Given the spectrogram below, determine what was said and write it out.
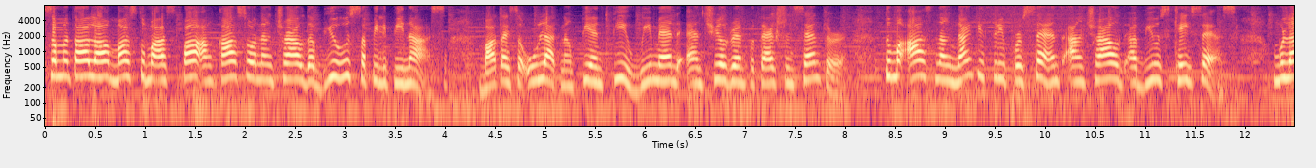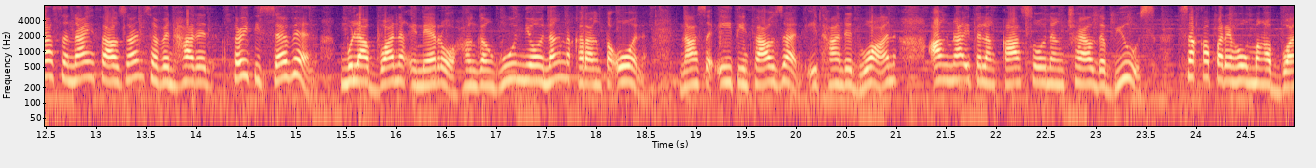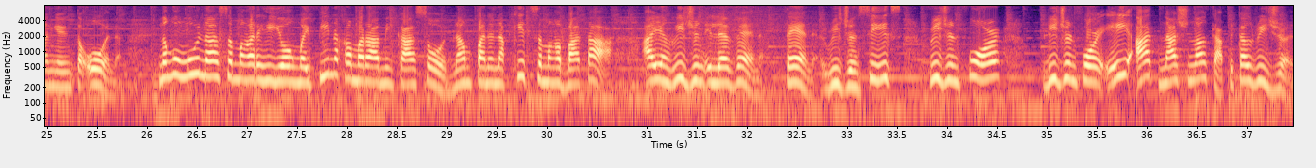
Samantala, mas tumaas pa ang kaso ng child abuse sa Pilipinas. Batay sa ulat ng PNP Women and Children Protection Center, tumaas ng 93% ang child abuse cases mula sa 9,737 mula buwan ng Enero hanggang Hunyo ng nakarang taon. Nasa 18,801 ang naitalang kaso ng child abuse sa kaparehong mga buwan ngayong taon. Nangunguna sa mga rehiyong may pinakamaraming kaso ng pananakit sa mga bata ay ang Region 11, 10, Region 6, Region 4, Region 4A at National Capital Region.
